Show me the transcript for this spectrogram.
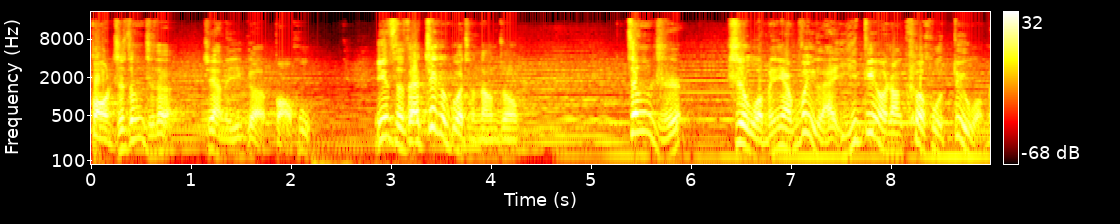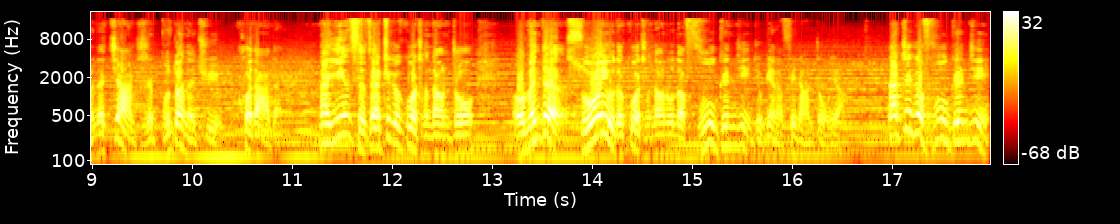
保值增值的这样的一个保护。因此，在这个过程当中，增值。是我们要未来一定要让客户对我们的价值不断的去扩大的。那因此，在这个过程当中，我们的所有的过程当中的服务跟进就变得非常重要。那这个服务跟进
